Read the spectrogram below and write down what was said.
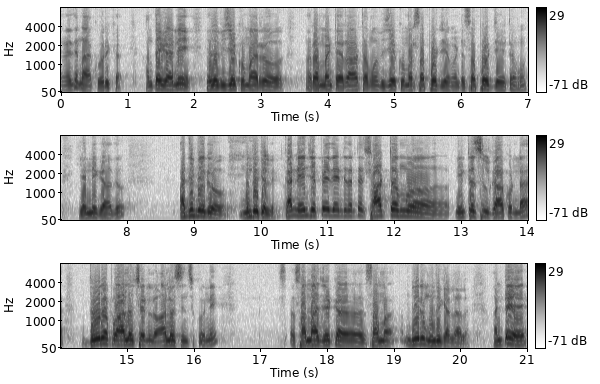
అనేది నా కోరిక. అంతేగాని ఏదో విజయ్ కుమార్ రమ్మంటే రావటము విజయ్ కుమార్ సపోర్ట్ చేయమంటే సపోర్ట్ చేయటము ఇవన్నీ కాదు. అది మీరు ముందుకెళ్ళి. కానీ నేను చెప్పేది ఏంటిదంటే షార్ట్ టర్మ్ ఇంట్రెస్ట్లు కాకుండా దూరపు ఆలోచనలు ఆలోచించుకొని సామాజిక సమ మీరు ముందుకెళ్ళాలి. అంటే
